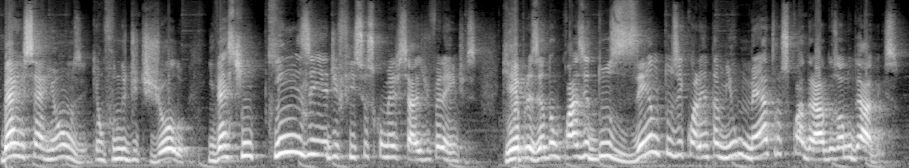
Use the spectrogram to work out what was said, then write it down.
O BRCR11, que é um fundo de tijolo, investe em 15 edifícios comerciais diferentes, que representam quase 240 mil metros quadrados alugáveis.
